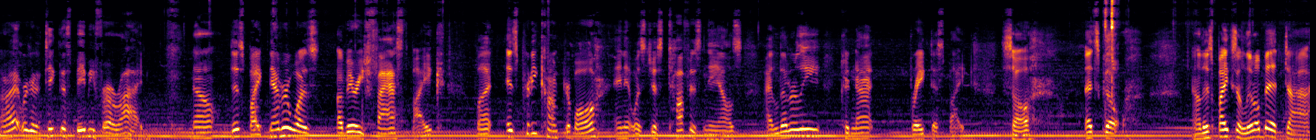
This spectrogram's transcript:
All right, we're gonna take this baby for a ride. Now, this bike never was a very fast bike, but it's pretty comfortable and it was just tough as nails. I literally could not break this bike. So, let's go. Now this bike's a little bit uh,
